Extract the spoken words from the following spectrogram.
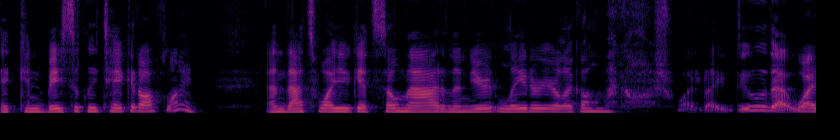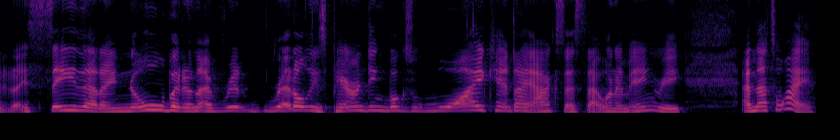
It can basically take it offline. And that's why you get so mad. And then you're, later you're like, oh my gosh, why did I do that? Why did I say that? I know better. I've read, read all these parenting books. Why can't I access that when I'm angry? And that's why.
